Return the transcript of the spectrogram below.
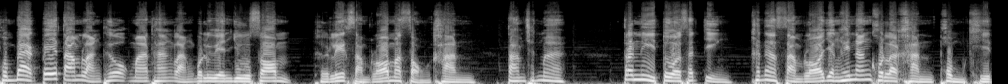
ผมแบกเป้ตามหลังเธอออกมาทางหลังบริเวณยูซอม เธอเรียกสามล้อมาสองคัน ตามฉันมา ตระหนี่ตัวซะจริง ขนาดสามล้อยังให้นั่งคนละคัน ผมคิด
